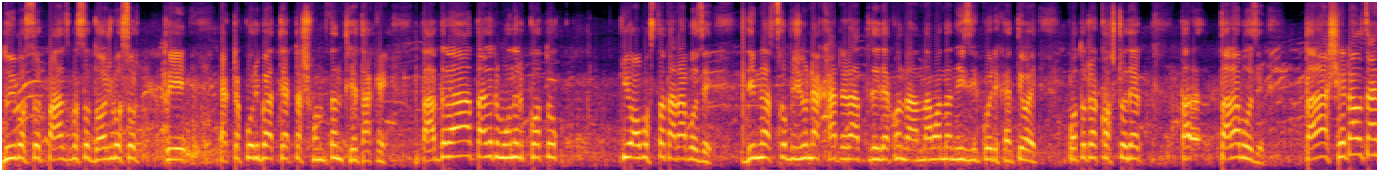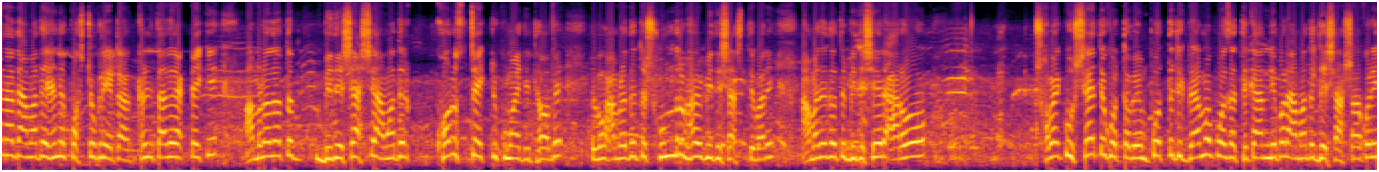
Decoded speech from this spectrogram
দুই বছর, পাঁচ বছর, দশ বছর থুয়ে একটা পরিবার থেকে একটা সন্তান থুয়ে থাকে, তারা তাদের মনের কত কি অবস্থা তারা বোঝে। দিন রাত চব্বিশ ঘণ্টা খাটে রাত্রে যখন রান্না বান্না নিজে করে খেতে হয়, কতটা কষ্ট দেখ তা- তারা বোঝে। তারা সেটাও চায় না যে আমাদের এখানে কষ্ট করে এটা, খালি তাদের একটাই কি, আমরা যত বিদেশে আসে আমাদের খরচটা একটু কমায় দিতে হবে এবং আমরা যাতে সুন্দরভাবে বিদেশে আসতে পারি, আমাদের যাতে বিদেশের আরও সবাইকে উৎসাহিত করতে হবে এবং প্রত্যেকটি গ্রাম্য পর্যায় থেকে আনলে পরে আমাদের দেশ আশা করি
